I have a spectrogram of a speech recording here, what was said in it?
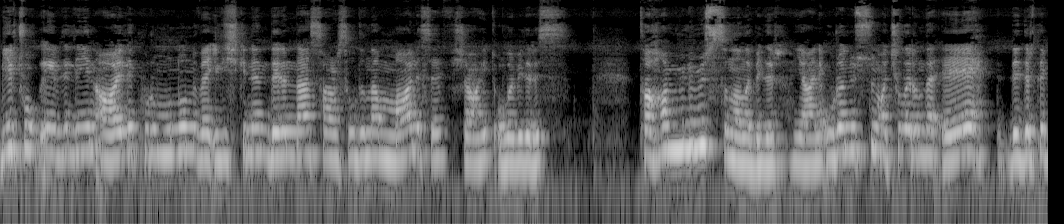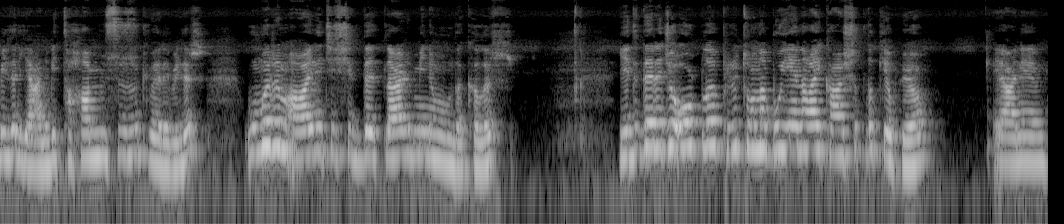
Birçok evliliğin, aile kurumunun ve ilişkinin derinden sarsıldığına maalesef şahit olabiliriz. Tahammülümüz sınanabilir. Yani Uranüs'ün açılarında eh dedirtebilir yani bir tahammülsüzlük verebilir. Umarım aile içi şiddetler minimumda kalır. 7 derece Orp'la Plüton'a bu yeni ay karşıtlık yapıyor. Yani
